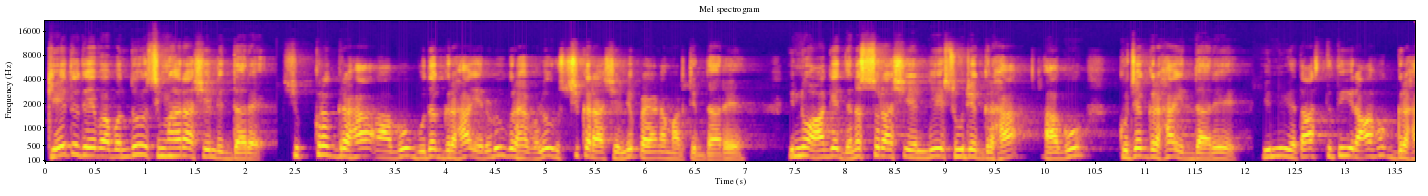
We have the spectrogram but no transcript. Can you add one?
ಕೇತು ದೇವ ಬಂದು ಸಿಂಹರಾಶಿಯಲ್ಲಿದ್ದಾರೆ ಶುಕ್ರ ಗ್ರಹ ಹಾಗೂ ಬುಧ ಗ್ರಹ ಎರಡೂ ಗ್ರಹಗಳು ವೃಶ್ಚಿಕ ರಾಶಿಯಲ್ಲಿ ಪ್ರಯಾಣ ಮಾಡ್ತಿದ್ದಾರೆ. ಇನ್ನು ಹಾಗೆ ಧನಸ್ಸು ರಾಶಿಯಲ್ಲಿ ಸೂರ್ಯಗ್ರಹ ಹಾಗೂ ಕುಜಗ್ರಹ ಇದ್ದಾರೆ. ಇನ್ನು ಯಥಾಸ್ಥಿತಿ ರಾಹುಗ್ರಹ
